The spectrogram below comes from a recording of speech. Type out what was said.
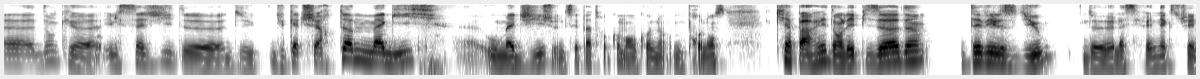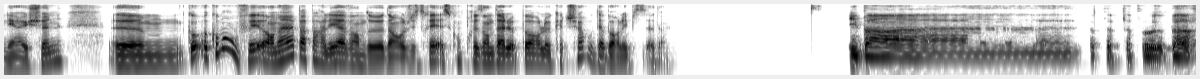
Euh, donc, euh, il s'agit de, du, du catcheur Tom Maggie, euh, ou Maggie, je ne sais pas trop comment on, on prononce, qui apparaît dans l'épisode Devil's Due de la série Next Generation. Co- comment on fait? On n'en a pas parlé avant de- d'enregistrer. Est-ce qu'on présente d'abord le catcheur ou d'abord l'épisode? Et ben, bah,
